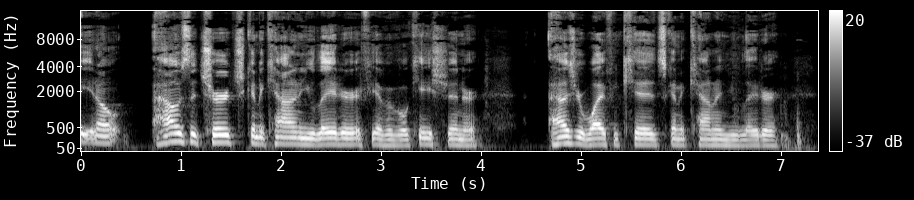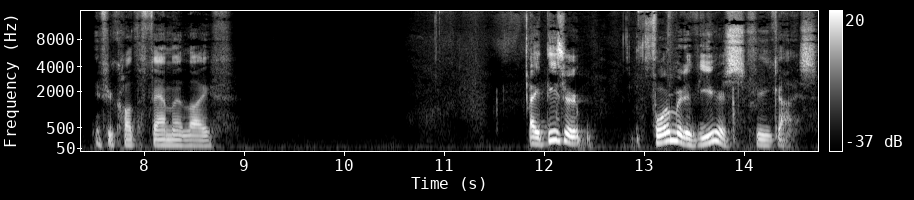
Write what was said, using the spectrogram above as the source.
you know, how's the church going to count on you later if you have a vocation or how's your wife and kids going to count on you later if you're called the family life? Like these are formative years for you guys.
